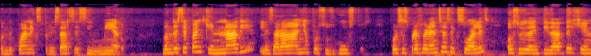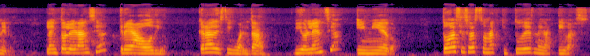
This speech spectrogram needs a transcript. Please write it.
donde puedan expresarse sin miedo, donde sepan que nadie les hará daño por sus gustos, por sus preferencias sexuales o su identidad de género. La intolerancia crea odio, crea desigualdad, violencia y miedo. Todas esas son actitudes negativas.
